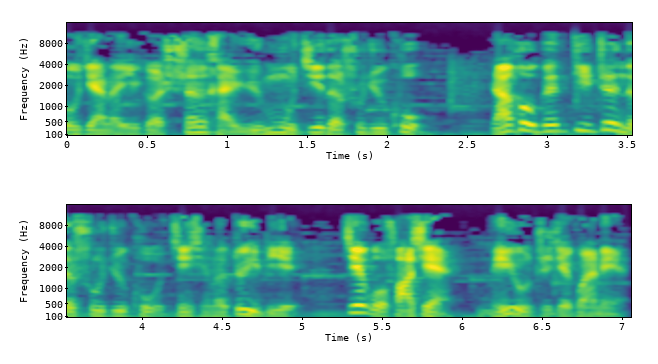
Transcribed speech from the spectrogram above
构建了一个深海鱼目击的数据库，然后跟地震的数据库进行了对比，结果发现没有直接关联。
